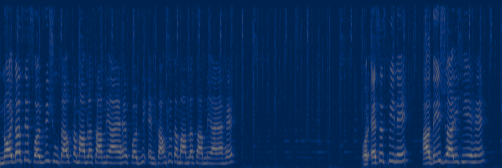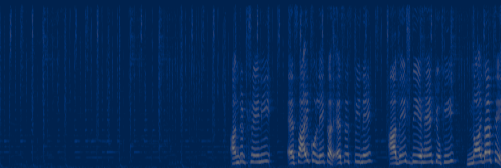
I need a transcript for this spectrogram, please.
नोएडा से फर्जी शूटआउट का मामला सामने आया है, फर्जी एनकाउंटर का मामला सामने आया है। और एसएसपी ने आदेश जारी किए हैं। अंडर ट्रेनी एसआई को लेकर एसएसपी ने आदेश दिए हैं क्योंकि नोएडा से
